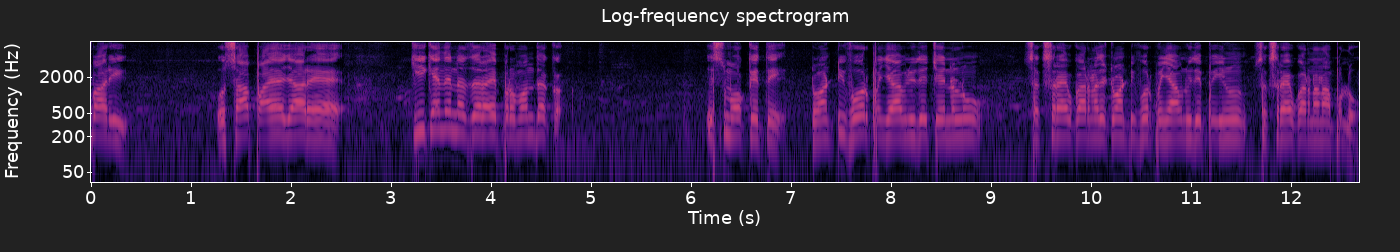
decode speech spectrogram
ਭਾਰੀ ਉਤਸ਼ਾਹ ਪਾਇਆ ਜਾ ਰਿਹਾ ਹੈ। ਕੀ ਕਹਿੰਦੇ ਨਜ਼ਰ ਆਏ ਪ੍ਰਬੰਧਕ ਇਸ ਮੌਕੇ ਤੇ? 24 ਪੰਜਾਬ ਨਿਊਜ਼ ਦੇ ਚੈਨਲ ਨੂੰ ਸਬਸਕ੍ਰਾਈਬ ਕਰਨਾ ਤੇ 24 ਪੰਜਾਬ ਨਿਊਜ਼ ਦੇ ਪੇਜ ਨੂੰ ਸਬਸਕ੍ਰਾਈਬ ਕਰਨਾ ਨਾ ਭੁੱਲੋ।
